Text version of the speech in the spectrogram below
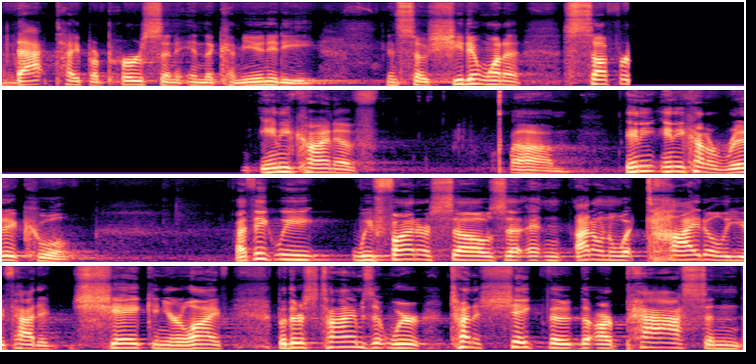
that type of person in the community. And so she didn't want to suffer any kind of um, any, any kind of ridicule. I think we, we find ourselves, uh, and I don't know what title you've had to shake in your life, but there's times that we're trying to shake the, the, our past and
